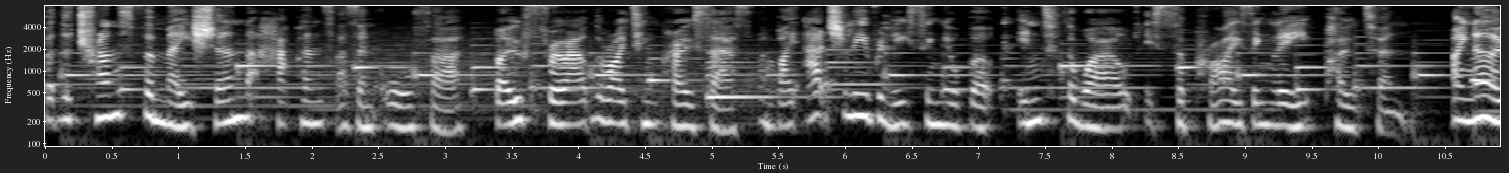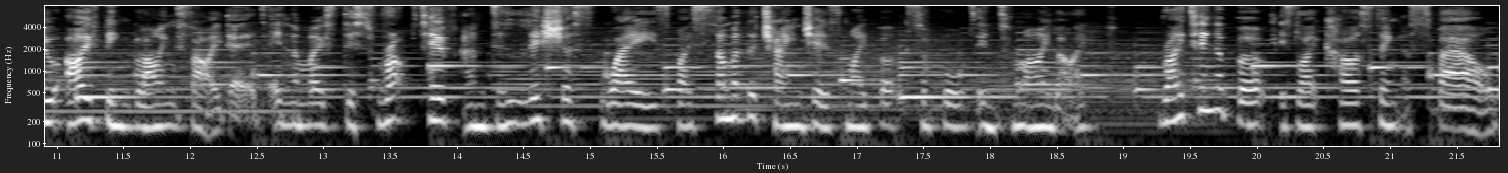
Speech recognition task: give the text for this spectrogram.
but the transformation that happens as an author, both throughout the writing process and by actually releasing your book into the world, is surprisingly potent. I know I've been blindsided in the most disruptive and delicious ways by some of the changes my books have brought into my life. Writing a book is like casting a spell.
